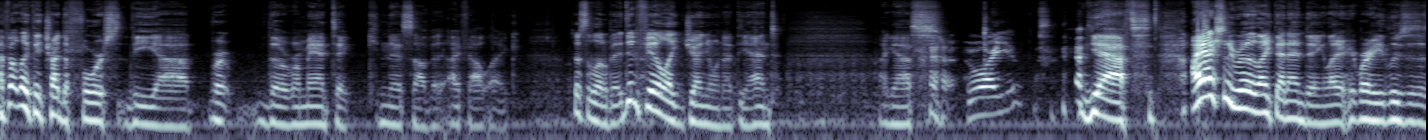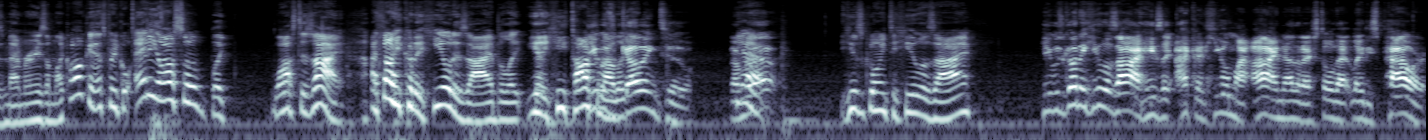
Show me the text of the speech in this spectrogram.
I felt like they tried to force the uh, ro- the romanticness of it. I felt like just a little bit. It didn't feel like genuine at the end. I guess. Who are you? yeah, I actually really like that ending, like where he loses his memories. I'm like, okay, that's pretty cool. And he also like lost his eye. I thought he could have healed his eye, but like, yeah, he talked He about was like going to. Remember Yeah. that? he was going to heal his eye. He was going to heal his eye. He's like, I could heal my eye now that I stole that lady's power.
